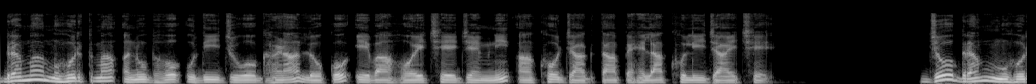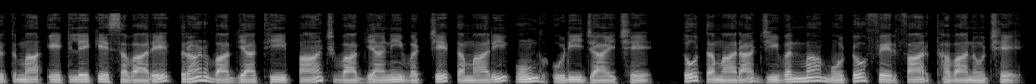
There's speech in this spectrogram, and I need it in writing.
બ્રહ્મા મુહૂર્તમાં અનુભવો ઉદી જુઓ, ઘણા લોકો એવા હોય છે જેમની આંખો જાગતા પહેલા ખુલી જાય છે. જો બ્રહ્મ મુહૂર્તમાં એટલે કે સવારે ત્રણ વાગ્યાથી પાંચ વાગ્યાની વચ્ચે તમારી ઊંઘ ઉડી જાય છે, તો તમારા જીવનમાં મોટો ફેરફાર થવાનો છે.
